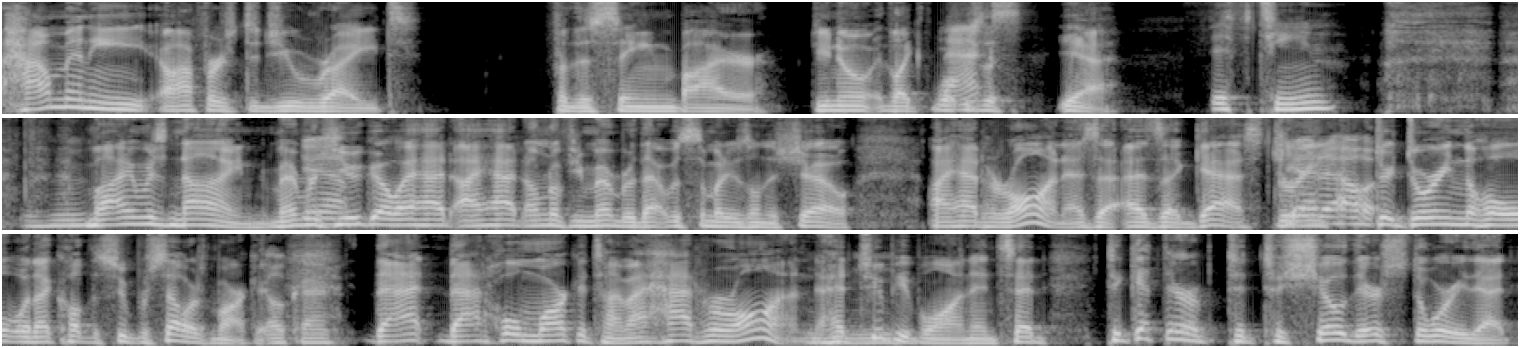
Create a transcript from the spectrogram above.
how many offers did you write for the same buyer? Do you know like what Max? was this? yeah? 15. Mm-hmm. Mine was nine. Remember yeah. Hugo? I had I had. I don't know if you remember. That was somebody who was on the show. I had her on as a as a guest during d- during the whole what I called the super sellers market. Okay, that that whole market time, I had her on. Mm-hmm. I had two mm-hmm. people on and said to get there to to show their story that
